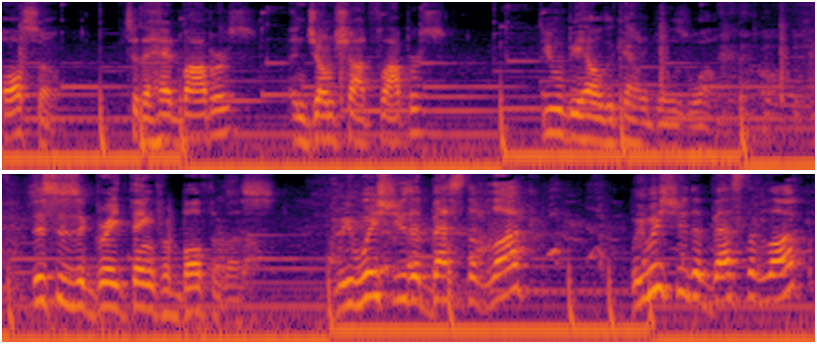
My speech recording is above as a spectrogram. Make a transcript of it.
Also, to the head bobbers and jump shot floppers, you will be held accountable as well. This is a great thing for both of us. We wish you the best of luck. We wish you the best of luck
